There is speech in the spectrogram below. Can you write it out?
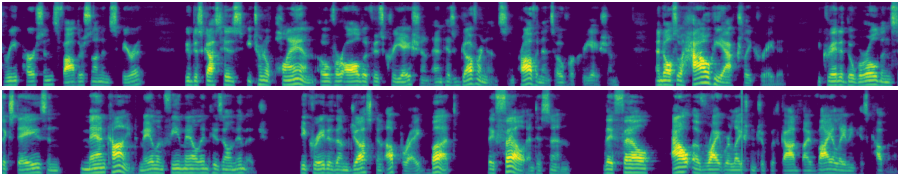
three persons Father, Son, and Spirit We've discussed his eternal plan over all of his creation and his governance and providence over creation, and also how he actually created. He created the world in six days and mankind, male and female, in his own image. He created them just and upright, but they fell into sin. They fell out of right relationship with God by violating his covenant.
